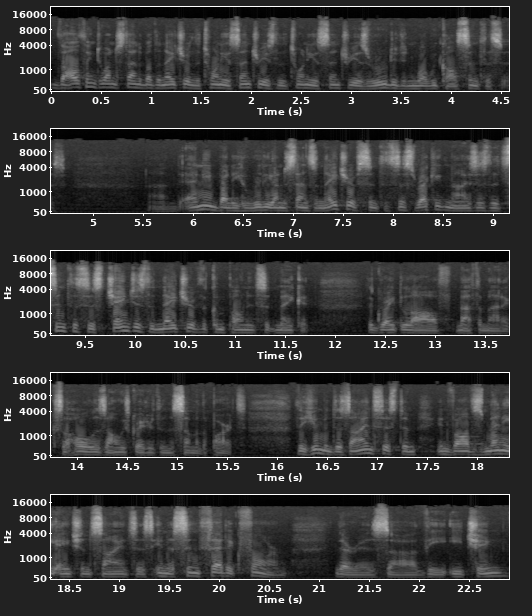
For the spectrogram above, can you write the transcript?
the whole thing to understand about the nature of the 20th century is that the 20th century is rooted in what we call synthesis. And anybody who really understands the nature of synthesis recognizes that synthesis changes the nature of the components that make it. The great law of mathematics, the whole is always greater than the sum of the parts. The human design system involves many ancient sciences in a synthetic form. There is uh, the I Ching,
